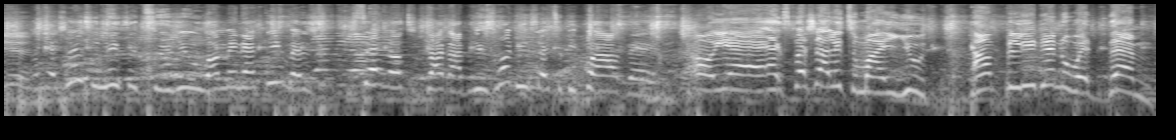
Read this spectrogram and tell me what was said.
Yeah. Okay, since we leave it to you, I mean, the team is saying no to drug abuse. What do you say to people out there? Especially to my youth, I'm pleading with them.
